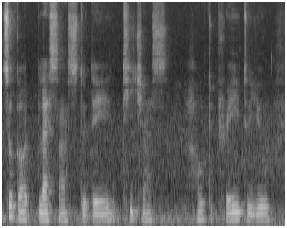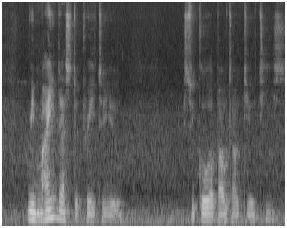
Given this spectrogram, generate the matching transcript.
So, God, bless us today, teach us how to pray to you, remind us to pray to you as we go about our duties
